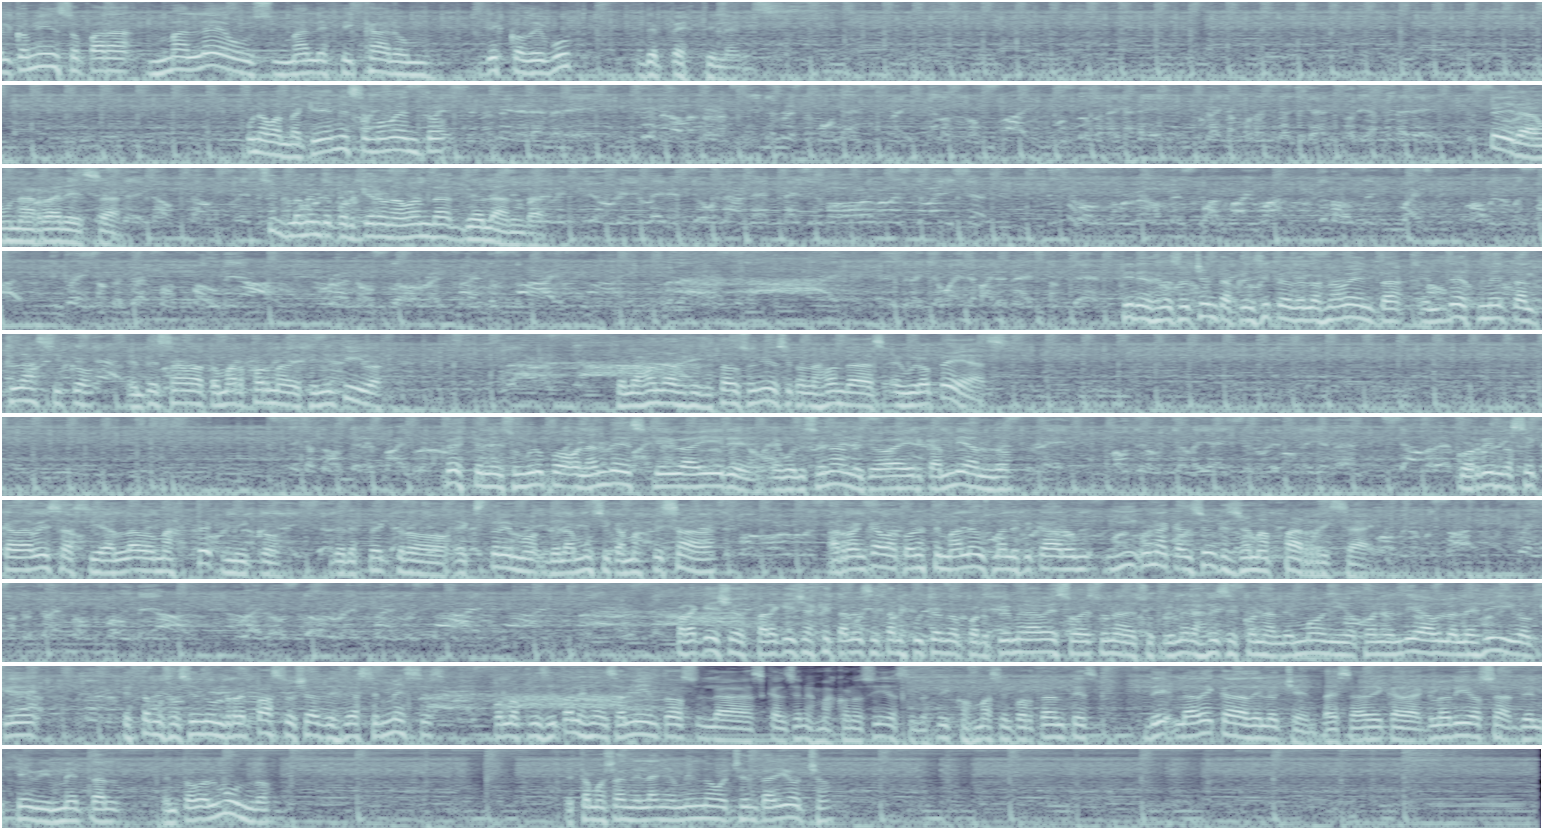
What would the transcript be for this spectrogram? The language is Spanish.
el comienzo para Maleus Maleficarum, disco debut de Pestilence. Una banda que en ese momento era una rareza. Simplemente porque era una banda de Holanda. Fines de los 80, principios de los 90, el death metal clásico empezaba a tomar forma definitiva con las bandas de los Estados Unidos y con las bandas europeas. Pestilence, un grupo holandés que iba a ir evolucionando, que iba a ir cambiando, corriéndose cada vez hacia el lado más técnico del espectro extremo de la música más pesada. Arrancaba con este Maleus Maleficarum y una canción que se llama Parricide. Para aquellos, para aquellas que tal vez están escuchando por primera vez o es una de sus primeras veces con el demonio, con el diablo, les digo que estamos haciendo un repaso ya desde hace meses por los principales lanzamientos, las canciones más conocidas y los discos más importantes de la década del 80, esa década gloriosa del heavy metal en todo el mundo. Estamos ya en el año 1988.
